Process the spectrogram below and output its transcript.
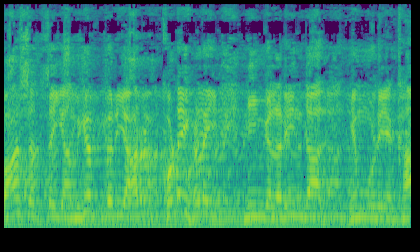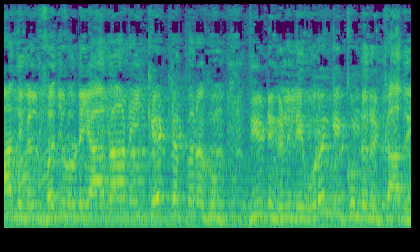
பாசத்தை மிகப்பெரிய அருட்கொடைகளை நீங்கள் அறிந்தால் எம்முடைய காதுகள் ஃபஜ்ருடைய அதானை கேட்ட பிறகும் வீடுகளிலே உறங்கிக் கொண்டிருக்காது.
